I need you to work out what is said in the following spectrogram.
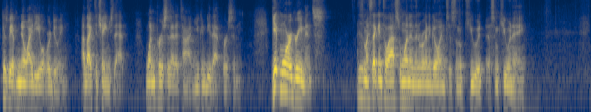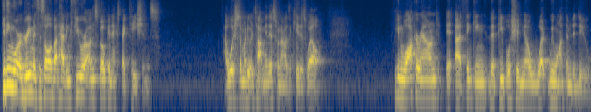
because we have no idea what we're doing. I'd like to change that. One person at a time. You can be that person. Get more agreements. This is my second to last one, and then we're going to go into some Q some Q and A. Getting more agreements is all about having fewer unspoken expectations. I wish somebody would have taught me this when I was a kid as well. We can walk around uh, thinking that people should know what we want them to do.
